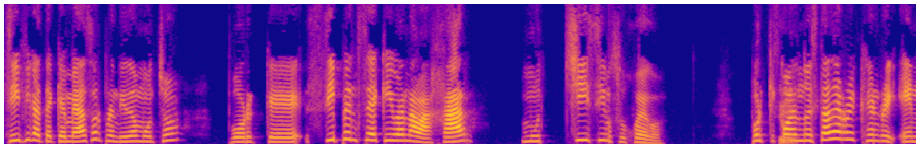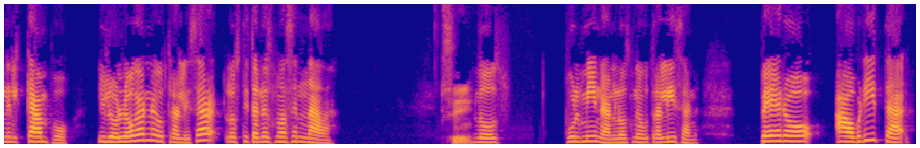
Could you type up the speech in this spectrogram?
Sí, fíjate que me ha sorprendido mucho porque sí pensé que iban a bajar muchísimo su juego. Porque cuando está Derrick Henry en el campo y lo logran neutralizar, los titanes no hacen nada. Sí. Los fulminan, los neutralizan. Pero ahorita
